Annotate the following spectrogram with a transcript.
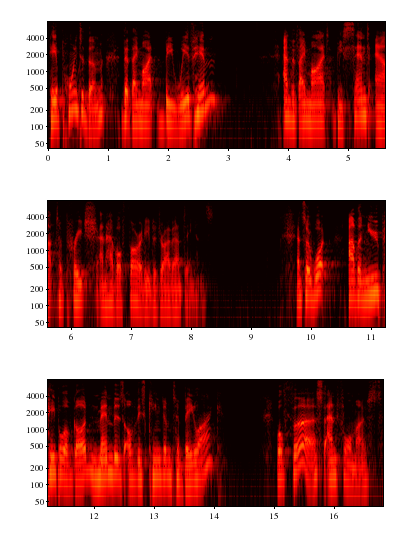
He appointed them that they might be with him and that they might be sent out to preach and have authority to drive out demons. And so, what are the new people of God, members of this kingdom, to be like? Well, first and foremost,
